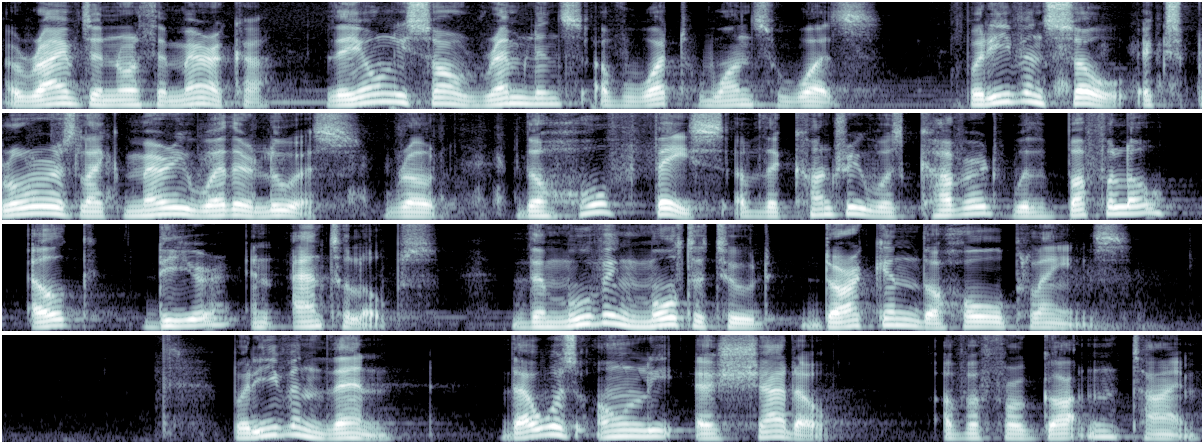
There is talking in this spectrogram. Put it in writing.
arrived in North America, they only saw remnants of what once was. But even so, explorers like Meriwether Lewis wrote, The whole face of the country was covered with buffalo, elk, deer, and antelopes. The moving multitude darkened the whole plains. But even then, that was only a shadow of a forgotten time.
